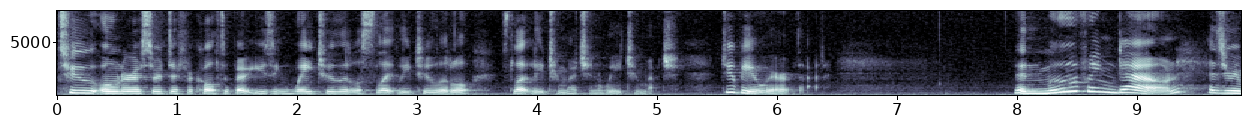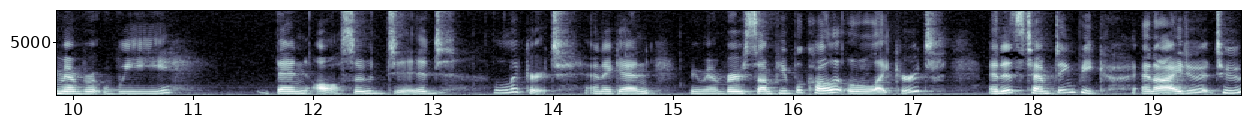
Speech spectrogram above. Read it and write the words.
too onerous or difficult about using way too little, slightly too little, slightly too much, and way too much. Do be aware of that. Then moving down, as you remember, we then also did Likert. And again, remember, some people call it Likert, and it's tempting, bec- and I do it too.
